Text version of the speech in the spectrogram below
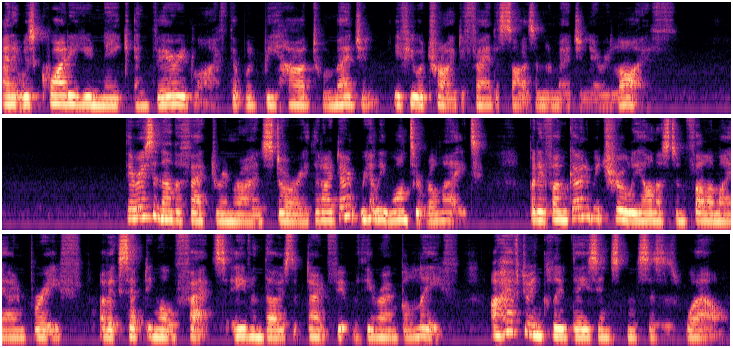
and it was quite a unique and varied life that would be hard to imagine if you were trying to fantasize an imaginary life. There is another factor in Ryan's story that I don't really want to relate. But if I'm going to be truly honest and follow my own brief of accepting all facts, even those that don't fit with your own belief, I have to include these instances as well.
